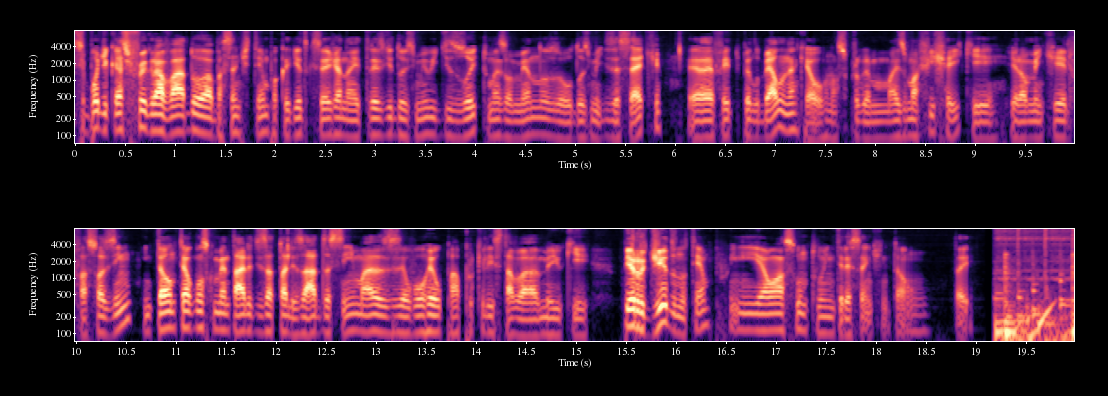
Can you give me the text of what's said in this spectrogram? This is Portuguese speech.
Esse podcast foi gravado há bastante tempo, acredito que seja na E3 de 2018, mais ou menos, ou 2017. É feito pelo Belo, né? Que é o nosso programa Mais Uma Ficha aí, que geralmente ele faz sozinho. Então tem alguns comentários desatualizados assim, mas eu vou reupar porque ele estava meio que perdido no tempo e é um assunto interessante, então tá aí.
